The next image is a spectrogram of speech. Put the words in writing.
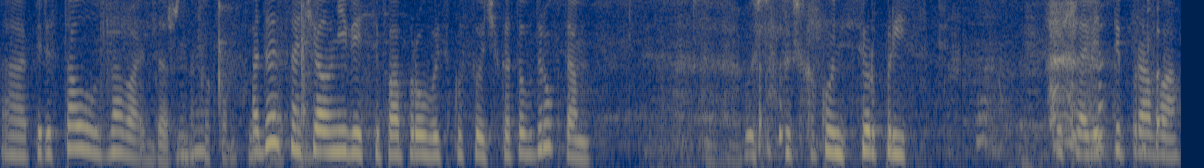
э, перестала узнавать даже на каком-то А дай сначала невесте попробовать кусочек, а то вдруг там какой-нибудь сюрприз. Слушай, а ведь ты права.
